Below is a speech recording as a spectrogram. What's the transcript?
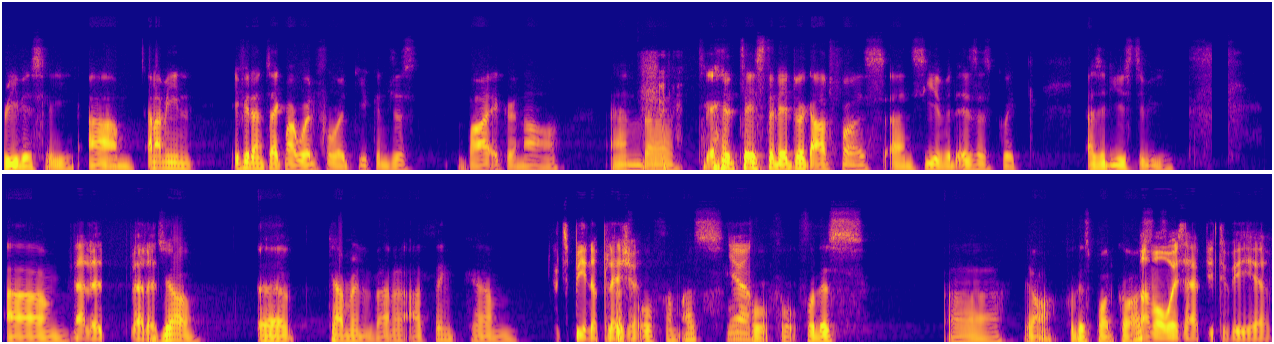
previously. Um, and I mean, if you don't take my word for it, you can just buy Echo now and uh, test the network out for us and see if it is as quick as it used to be. Um, Valid, valid. yeah, uh, Cameron and Werner, I think um, It's been a pleasure. all from us Yeah. for, for, for this uh yeah for this podcast I'm always happy to be here.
